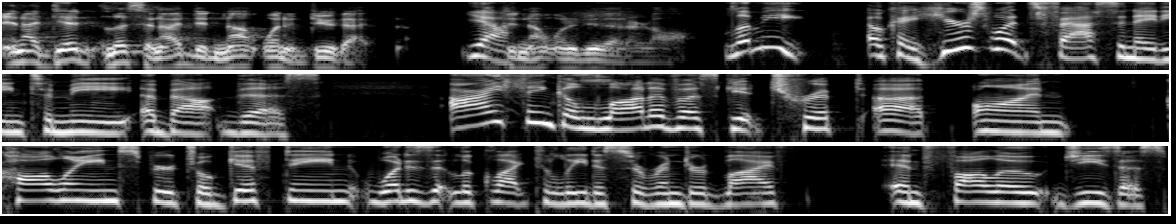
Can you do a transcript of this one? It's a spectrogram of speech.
And I did listen, I did not want to do that. Yeah. I did not want to do that at all. Let me, okay, here's what's fascinating to me about this. I think a lot of us get tripped up on calling, spiritual gifting. What does it look like to lead a surrendered life and follow Jesus?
